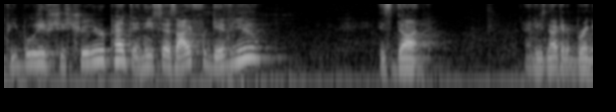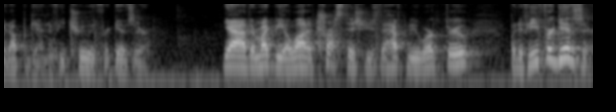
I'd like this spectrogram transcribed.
if he believes she's truly repentant, he says, I forgive you, it's done. And he's not going to bring it up again if he truly forgives her. Yeah, there might be a lot of trust issues that have to be worked through, but if he forgives her,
